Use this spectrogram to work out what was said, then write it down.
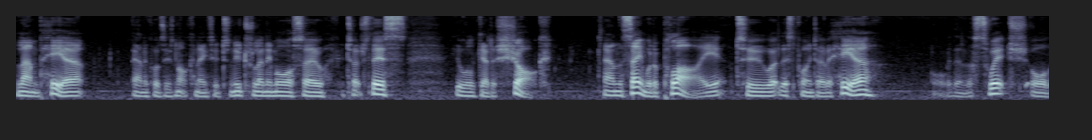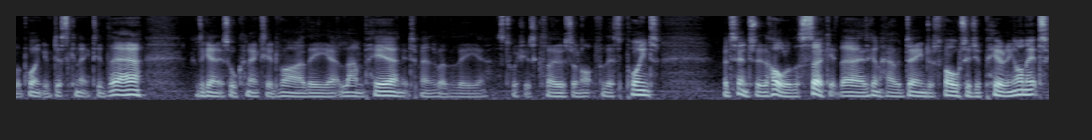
lamp here. And of course it's not connected to neutral anymore. So if you touch this you will get a shock. And the same would apply to uh, this point over here or within the switch or the point you've disconnected there. Because again it's all connected via the uh, lamp here and it depends whether the uh, switch is closed or not for this point. But essentially the whole of the circuit there is going to have a dangerous voltage appearing on it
